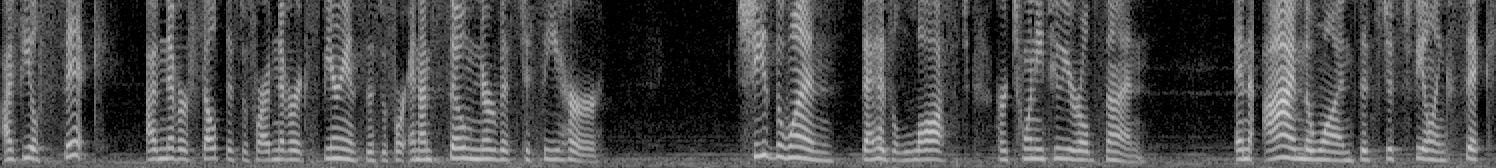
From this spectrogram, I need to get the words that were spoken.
I feel sick. I've never felt this before. I've never experienced this before. And I'm so nervous to see her. She's the one that has lost her 22 year old son. And I'm the one that's just feeling sick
